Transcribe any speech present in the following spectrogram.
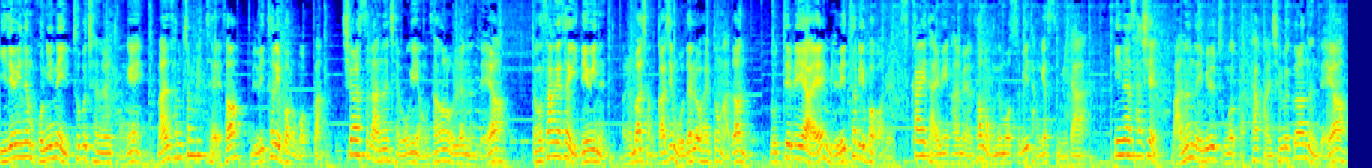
이대위는 본인의 유튜브 채널을 통해 13,000피트에서 밀리터리 버거 먹방 Cheers라는 제목의 영상을 올렸는데요. 영상에서 이대위는 얼마 전까지 모델로 활동하던 롯데리아의 밀리터리 버거를 스카이 다이빙 하면서 먹는 모습이 담겼습니다. 이는 사실 많은 의미를 둔 것 같아 관심을 끌었는데요.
